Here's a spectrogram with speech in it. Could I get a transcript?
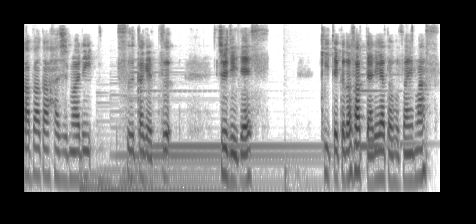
酒場が始まり数ヶ月、ジュリーです。聞いてくださってありがとうございます。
